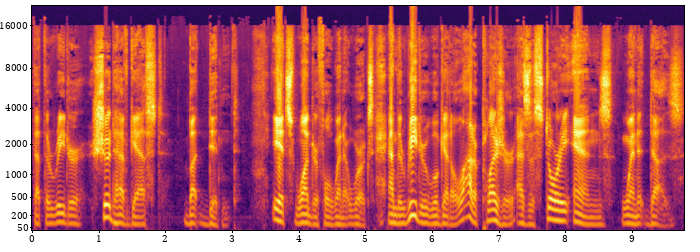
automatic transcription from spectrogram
that the reader should have guessed but didn't. It's wonderful when it works, and the reader will get a lot of pleasure as the story ends when it does.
